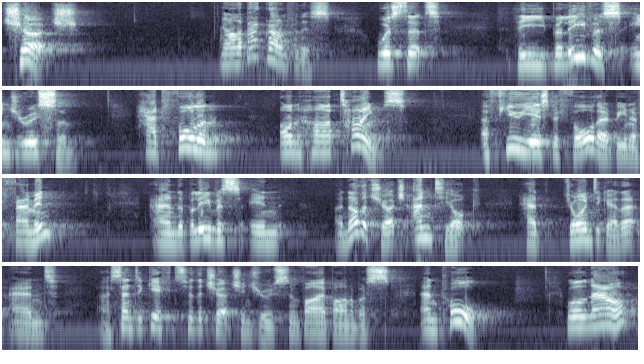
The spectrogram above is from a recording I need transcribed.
church. Now, the background for this was that the believers in Jerusalem had fallen on hard times. A few years before, there had been a famine, and the believers in another church, Antioch, had joined together and uh, sent a gift to the church in Jerusalem via Barnabas and Paul. Well, now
